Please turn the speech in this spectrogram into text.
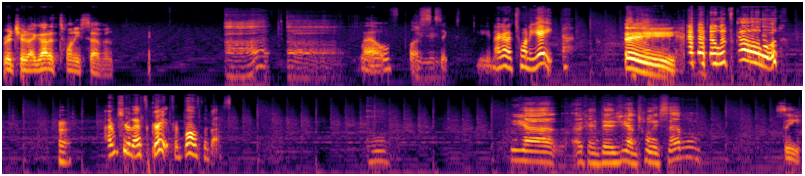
Richard, I got a 27. Uh, uh, 12 plus Let me- 16. I got a 28. Hey! Let's go. I'm sure that's great for both of us. you got okay, Dez. You got twenty-seven. See.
